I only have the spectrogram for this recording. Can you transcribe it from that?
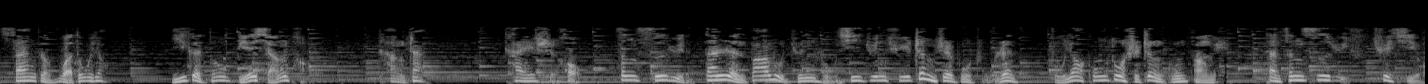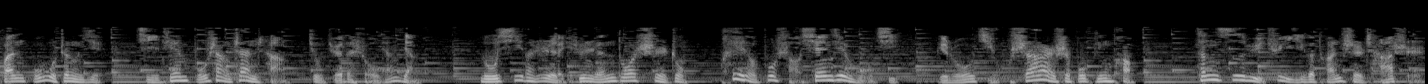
三个我都要，一个都别想跑。”抗战开始后。曾思玉担任八路军鲁西军区政治部主任，主要工作是政工方面。但曾思玉却喜欢不务正业，几天不上战场就觉得手痒痒。鲁西的日伪军人多势众，配有不少先进武器，比如九十二式步兵炮。曾思玉去一个团视察时，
